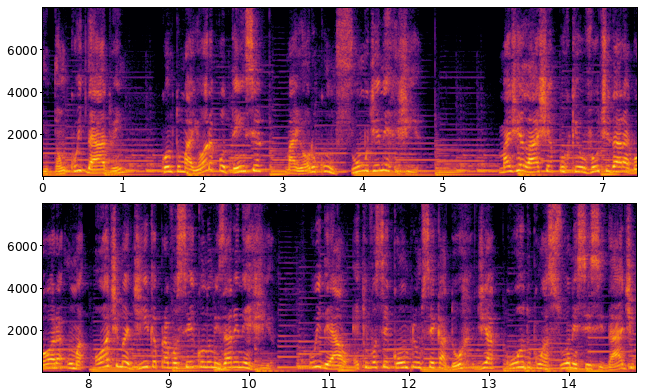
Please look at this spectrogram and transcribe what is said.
então cuidado, hein? Quanto maior a potência, maior o consumo de energia. Mas relaxa porque eu vou te dar agora uma ótima dica para você economizar energia. O ideal é que você compre um secador de acordo com a sua necessidade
